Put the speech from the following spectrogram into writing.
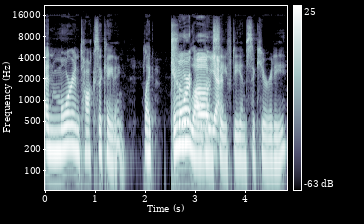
and more intoxicating. Like true more, love oh, and yeah. safety and security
